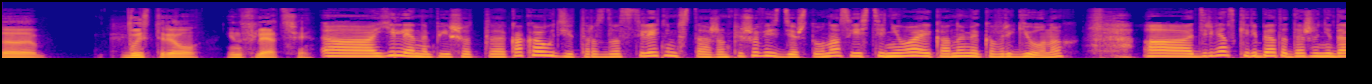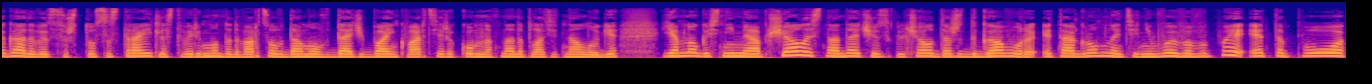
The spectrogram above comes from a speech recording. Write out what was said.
э, выстрел инфляции. А, Елена пишет, как аудитор с 20-летним стажем, пишу везде, что у нас есть теневая экономика в регионах. А деревенские ребята даже не догадываются, что со строительства и ремонта дворцов, домов, дач, бань, квартиры, комнат надо платить налоги. Я много с ними общалась, на даче заключала даже договоры. Это огромное теневое ВВП, это по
